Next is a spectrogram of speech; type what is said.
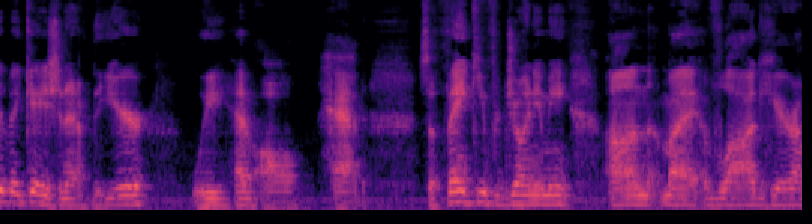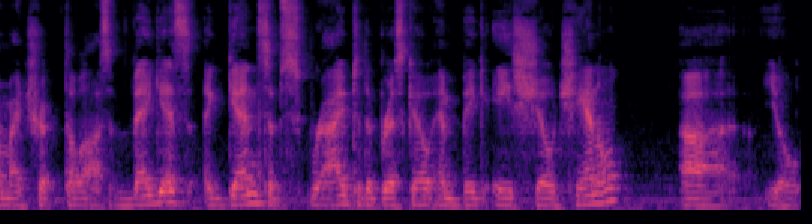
a vacation after the year we have all had. So thank you for joining me on my vlog here on my trip to Las Vegas. Again, subscribe to the Brisco and Big Ace Show channel. Uh, you know,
